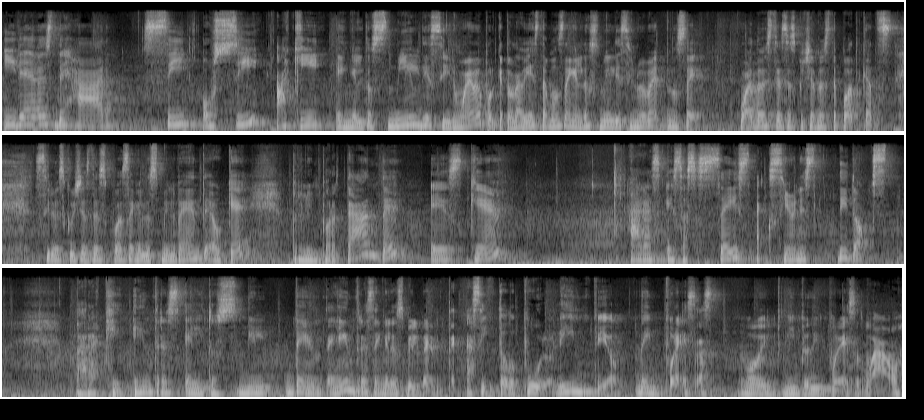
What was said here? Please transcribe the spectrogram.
y debes dejar sí o sí aquí en el 2019, porque todavía estamos en el 2019, no sé cuándo estés escuchando este podcast, si lo escuchas después en el 2020, ok, pero lo importante es que hagas esas seis acciones detox para que entres el 2020, entres en el 2020, así todo puro, limpio de impurezas. Uy, limpio de impurezas, wow.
